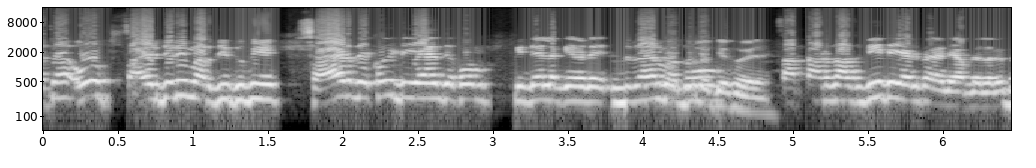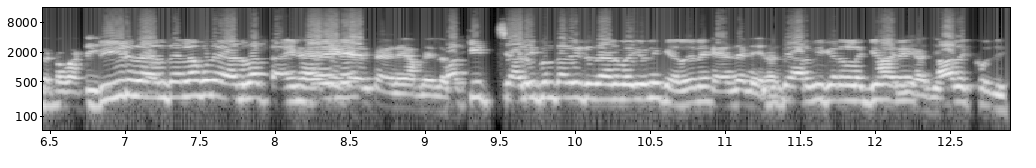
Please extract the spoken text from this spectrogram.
ਅੱਛਾ ਉਹ ਸਾਈਡ ਜਿਹੜੀ ਮਰਜ਼ੀ ਤੁਸੀਂ ਸਾਈਡ ਦੇਖੋ ਜੀ ਡਿਜ਼ਾਈਨ ਦੇਖੋ ਕਿੰਨੇ ਲੱਗੇ ਹੋਏ ਨੇ। ਡਿਜ਼ਾਈਨ ਵਾਧੂ ਲੱਗੇ ਹੋਏ ਨੇ। 7 8 10 20 ਡਿਜ਼ਾਈਨ ਪੈਣੇ ਆਪਣੇ ਲਵੇ ਘੱਟੋ ਘੱਟ ਹੀ। 20 ਡਿਜ਼ਾਈਨ ਦੇ ਇਹਨਾਂ ਕੋਲ ਐਡ ਦਾ ਟਾਈਮ ਪੈਣੇ ਆਪਣੇ ਲਵੇ। ਬਾਕੀ 40 45 ਡਿਜ਼ਾਈਨ ਬਾਈ ਉਹ ਨਹੀਂ ਕਹਿੰਦੇ ਨੇ। ਕਹਿੰਦੇ ਨੇ। ਤਿਆਰ ਵੀ ਕਰਨ ਲੱਗੇ ਹੋਏ ਨੇ। ਆਹ ਦੇਖੋ ਜੀ।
